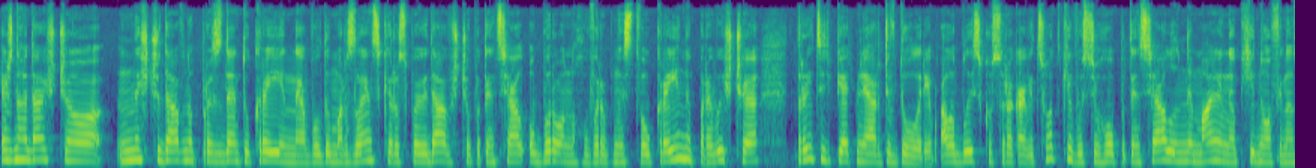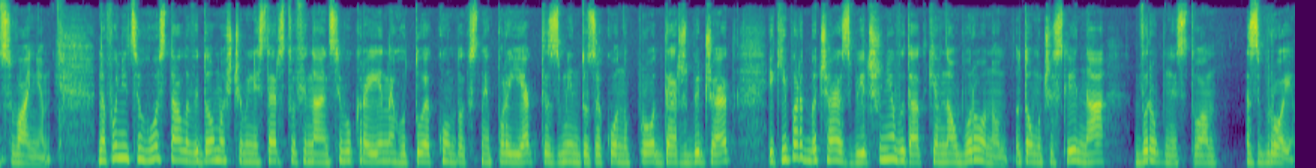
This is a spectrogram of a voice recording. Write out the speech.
Я ж нагадаю, що нещодавно президент України Володимир Зеленський розповідав, що потенціал оборонного виробництва України перевищує 35 мільярдів доларів, але близько 40% усього потенціалу не має необхідного фінансування. На фоні цього стало відомо, що Міністерство фінансів України готує комплексний проєкт змін до закону про держбюджет, який передбачає збільшення видатків на оборону, у тому числі на виробництво зброї.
